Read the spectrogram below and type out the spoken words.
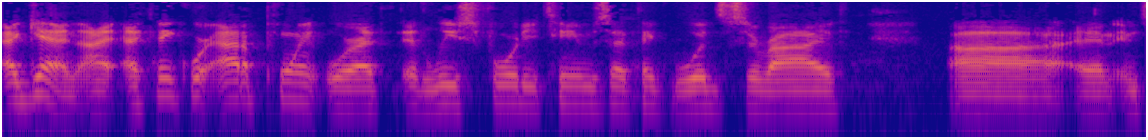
again, I, I, think we're at a point where at, at, least forty teams, I think, would survive, uh, and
